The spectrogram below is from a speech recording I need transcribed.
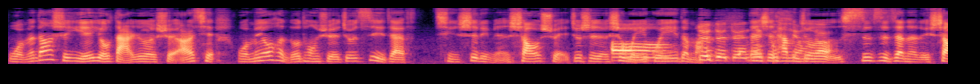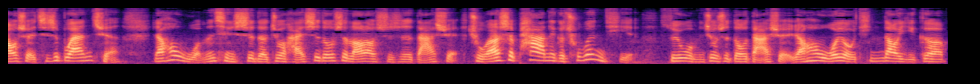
我们当时也有打热水，而且我们有很多同学就是自己在寝室里面烧水，就是是违规的嘛。哦对对对，但是他们就私自在那里烧水，其实不安全。然后我们寝室的就还是都是老老实实的打水，主要是怕那个出问题，所以我们就是都打水。然后我有听到一个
